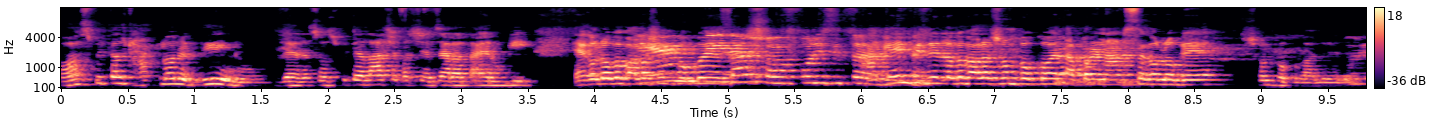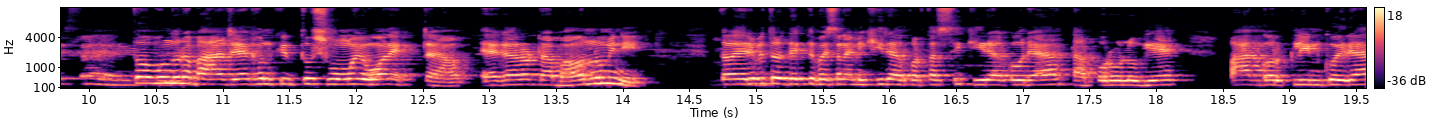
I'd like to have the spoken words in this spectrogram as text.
হসপিটাল থাকল অনেক দিন যারা হসপিটাল আশেপাশে যারা তাই রুগী এগুলোকে ভালো সম্পর্ক হয়ে যায়। ক্যান্টিনের লোকে ভালো সম্পর্ক হয় তারপরে নার্সের লোকে সম্পর্ক ভালো হয়ে। যায় তো বন্ধুরা বাজে। এখন কিন্তু সময় অনেকটা এগারোটা বাউন্ন মিনিট। তো এর ভিতরে দেখতে পাইছেন আমি খিরা করতেছি খিরা কইরা তারপর হলো গিয়ে পাকঘর ক্লিন কইরা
